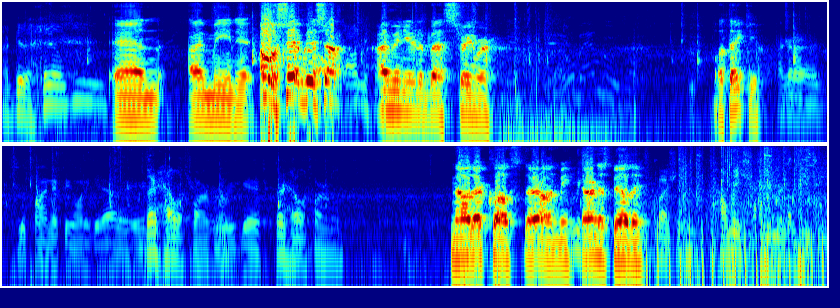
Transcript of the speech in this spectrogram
I get a hell you. And I mean it. Oh shit, I'm getting shot. I mean, you're the best streamer. Well, thank you. I got a zip line if you want to get out of here. They're hella far, Are bro. we good? They're hella far, man. No, they're close. They're on me. Me They're in this building. Question how many streamers have you seen?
